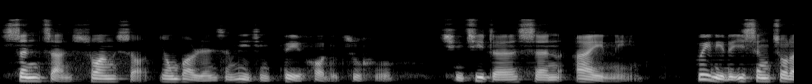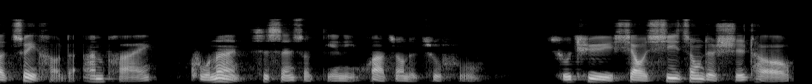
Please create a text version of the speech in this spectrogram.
伸展双手，拥抱人生逆境背后的祝福。请记得，神爱你，为你的一生做了最好的安排。苦难是神所给你化妆的祝福。除去小溪中的石头，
